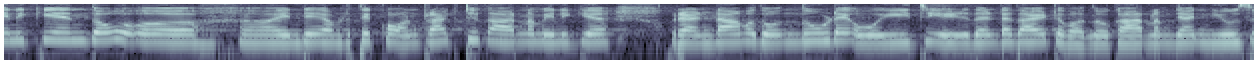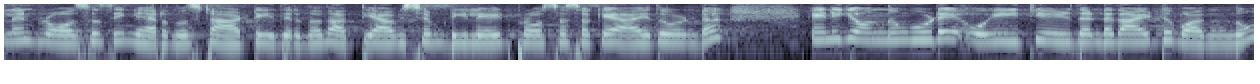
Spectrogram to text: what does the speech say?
എനിക്ക് എന്തോ എന്റെ അവിടുത്തെ കോൺട്രാക്റ്റ് കാരണം എനിക്ക് രണ്ടാമത് ഒന്നുകൂടെ ഒ ഇ ടി എഴുതേണ്ടതായിട്ട് വന്നു. കാരണം ഞാൻ ന്യൂസിലൻഡ് പ്രോസസ്സിംഗ് ആയിരുന്നു സ്റ്റാർട്ട് ചെയ്തിരുന്നത്. അത്യാവശ്യം ഡിലേഡ് പ്രോസസ്സൊക്കെ ആയതുകൊണ്ട് എനിക്ക് ഒന്നും കൂടെ ഒ ഇ ടി എഴുതേണ്ടതായിട്ട് വന്നു.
